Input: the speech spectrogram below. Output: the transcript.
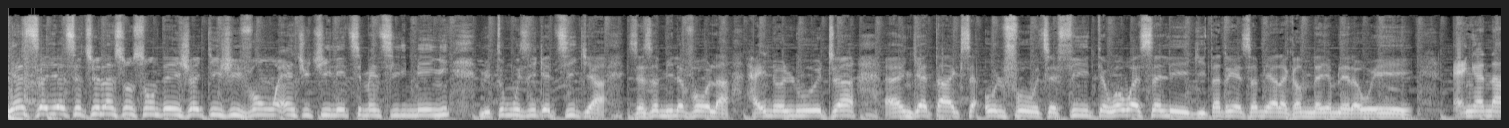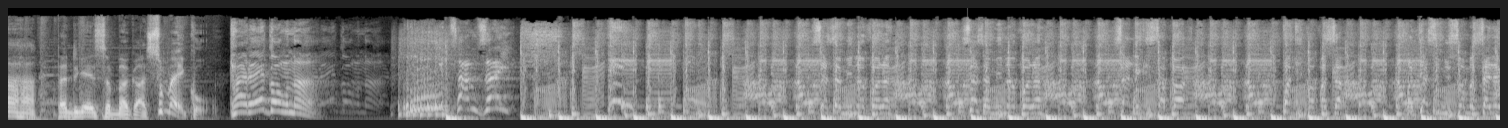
yasaya sa tsy hoelanchanson de jakigivon intutilé tsy maintsy limegny mito mozike atsika zazamila vola hainao loatra angiataxa olfots fite wawasalegy tandrignasamiaraka aminay amilera hoe agnanaha tandrignasa baka somaiko a I'm a select.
